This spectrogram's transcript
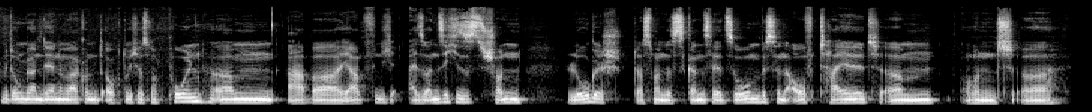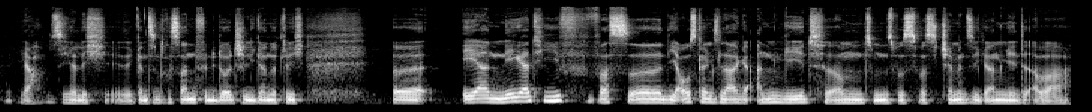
mit Ungarn, Dänemark und auch durchaus noch Polen. Ähm, aber ja, finde ich, also an sich ist es schon logisch, dass man das Ganze jetzt so ein bisschen aufteilt. Ähm, und äh, ja, sicherlich ganz interessant für die deutsche Liga natürlich. Äh, eher negativ, was äh, die Ausgangslage angeht, ähm, zumindest was, was die Champions League angeht, aber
